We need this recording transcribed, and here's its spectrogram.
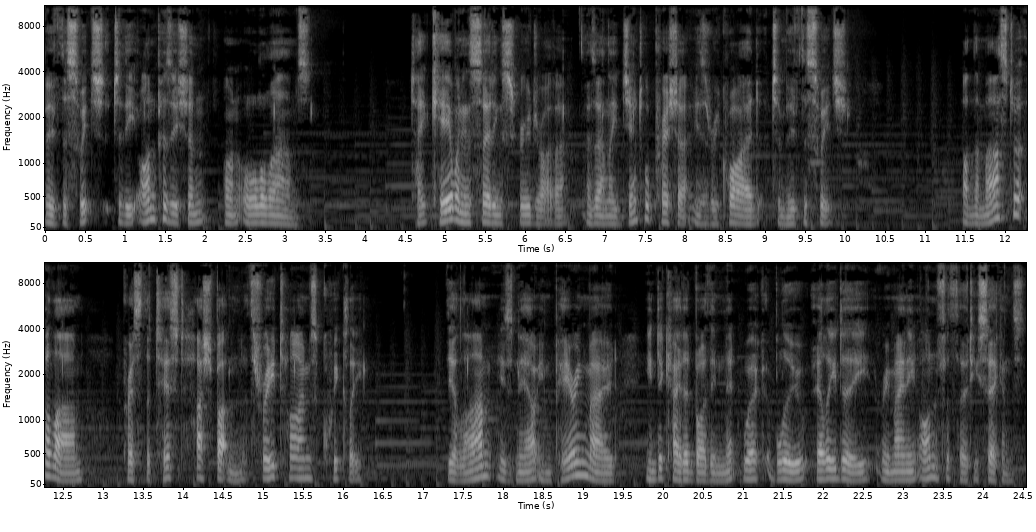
move the switch to the on position on all alarms. Take care when inserting screwdriver as only gentle pressure is required to move the switch. On the master alarm, press the test hush button three times quickly. The alarm is now in pairing mode indicated by the network blue LED remaining on for 30 seconds.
